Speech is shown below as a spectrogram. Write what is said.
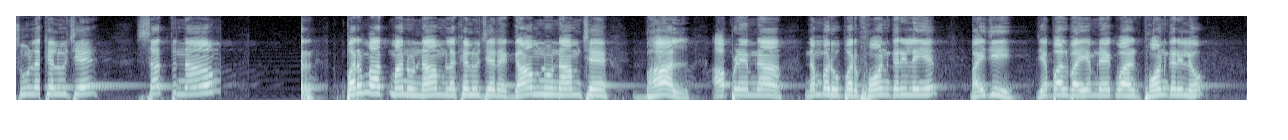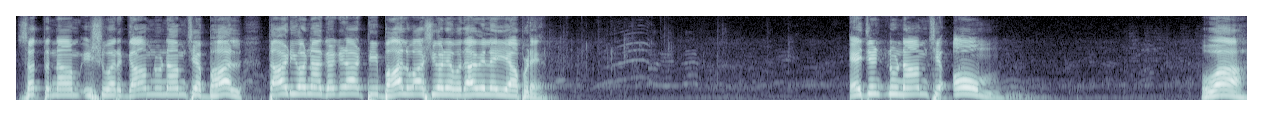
શું લખેલું છે? સતનામ પરમાત્માનું નામ લખેલું છે અને ગામનું નામ છે ભાલ. આપણે એમના નંબર ઉપર ફોન કરી લઈએ. ભાઈજી જયપાલભાઈ એમને એકવાર ફોન કરી લો સતનામ ઈશ્વર ગામનું નામ છે ભાલ. તાળીઓના ગગડાટથી ભાલવાસીઓને વધાવી લઈએ આપણે. એજન્ટનું નામ છે ઓમ. વાહ.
